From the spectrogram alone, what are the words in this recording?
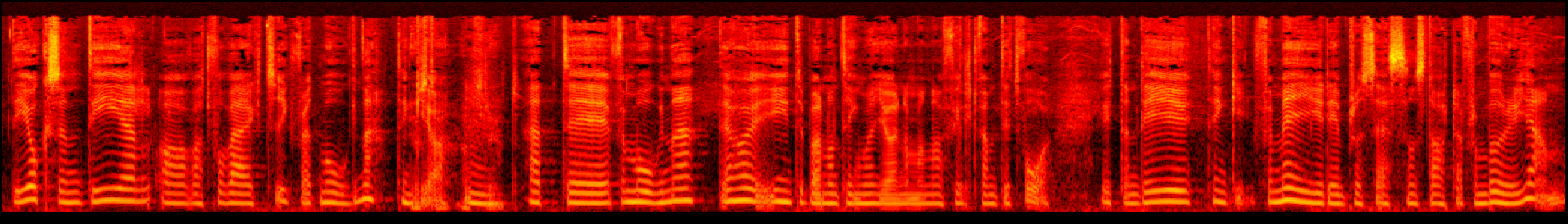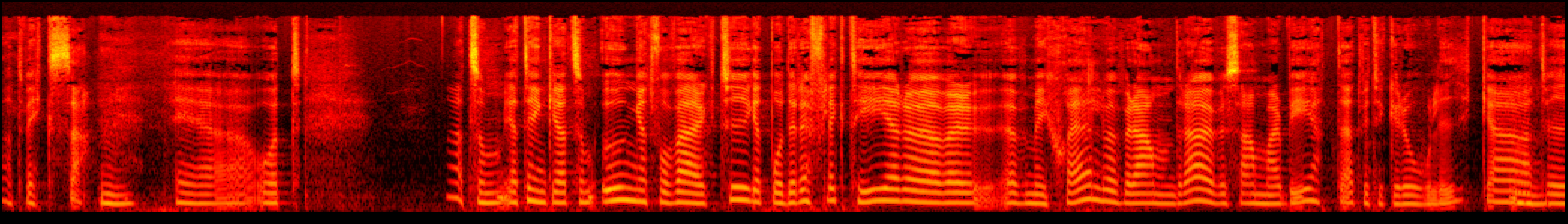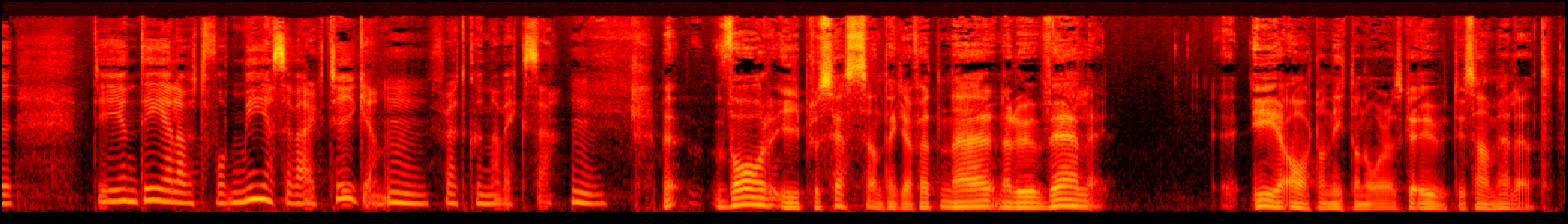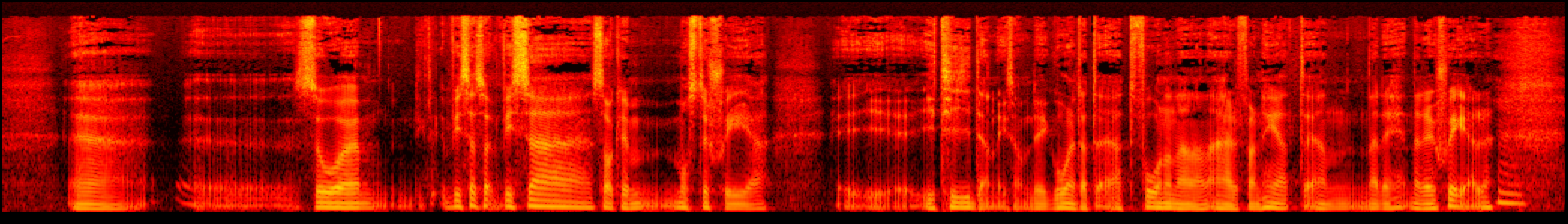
Det är också en del av att få verktyg för att mogna, tänker jag. Mm. Att eh, för mogna, det är ju inte bara någonting man gör när man har fyllt 52. Utan det är ju, tänk, för mig är det en process som startar från början, att växa. Mm. Eh, och att att som, jag tänker att som ung att få verktyg att både reflektera över, över mig själv, över andra, över samarbete, att vi tycker olika. Mm. Att vi, det är en del av att få med sig verktygen mm. för att kunna växa. Mm. Men var i processen, tänker jag, för att när, när du väl är 18-19 år och ska ut i samhället. Eh, eh så eh, vissa, vissa saker måste ske i, i tiden. Liksom. Det går inte att, att, få någon annan erfarenhet än när det, när det sker. Mm.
